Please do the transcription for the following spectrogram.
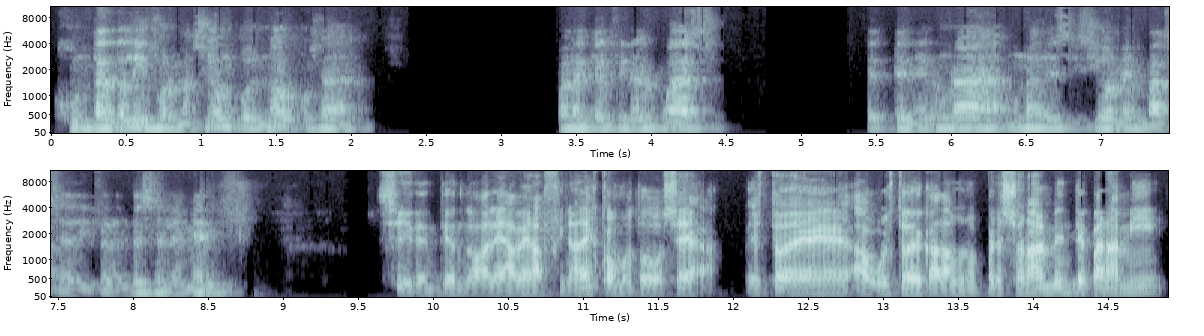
juntando la información, pues, ¿no? O sea, para que al final puedas tener una, una decisión en base a diferentes elementos. Sí, te entiendo, vale. A ver, al final es como todo sea. Esto es a gusto de cada uno. Personalmente, para mí,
